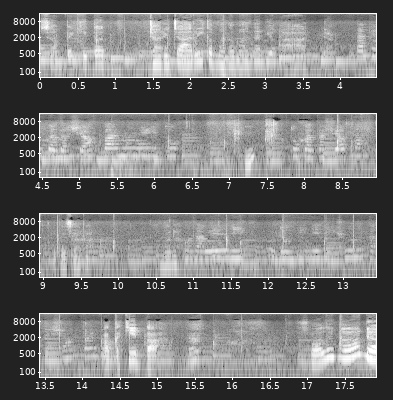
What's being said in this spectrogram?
Sampai kita cari-cari ke mana-mana dia nggak Hmm? Itu kata siapa? kata siapa mana Orangnya di udah gini diculik kata siapa? kata kita Hah? soalnya nggak ada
